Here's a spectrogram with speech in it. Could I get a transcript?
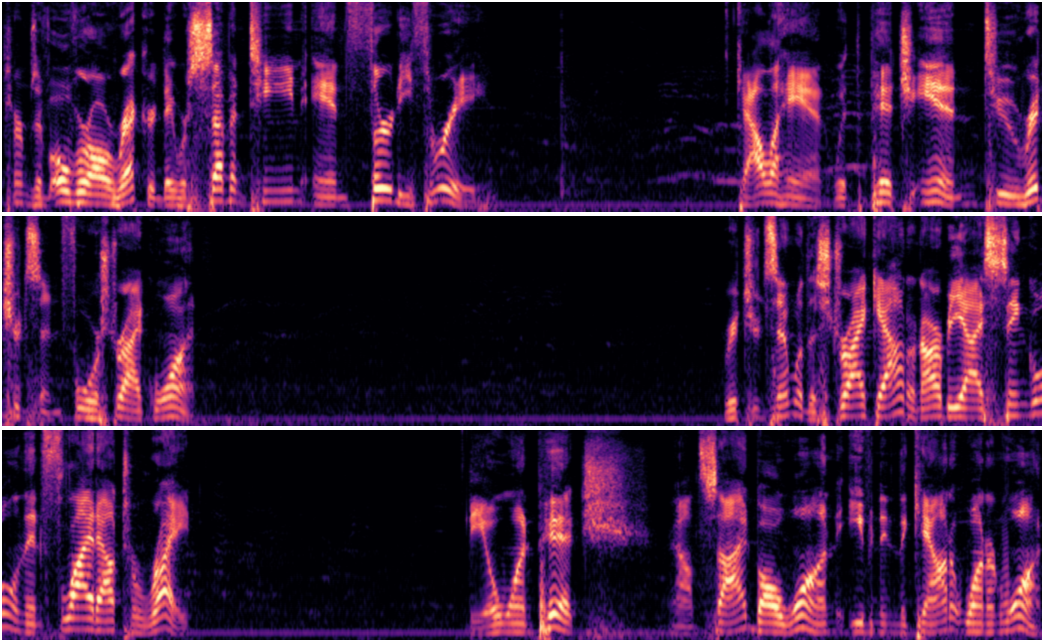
In terms of overall record, they were 17 and 33. Callahan with the pitch in to Richardson for strike one. Richardson with a strikeout, an RBI single, and then flied out to right. The 0 1 pitch outside, ball one, evening the count at 1 and 1.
